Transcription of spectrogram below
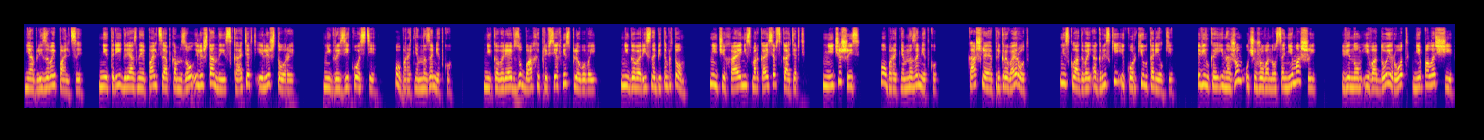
Не облизывай пальцы. Не три грязные пальцы об камзол или штаны, скатерть или шторы. Не грызи кости. Оборотням на заметку. Не ковыряй в зубах и при всех не сплевывай. Не говори с набитым ртом. Не чихай, не сморкайся в скатерть. Не чешись. Оборотням на заметку. Кашляя, прикрывай рот. Не складывай огрызки и корки у тарелки. Вилкой и ножом у чужого носа не маши. Вином и водой рот не полощи.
